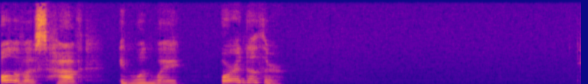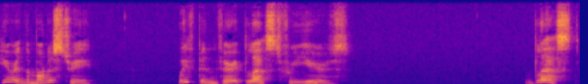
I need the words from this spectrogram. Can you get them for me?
All of us have, in one way or another. Here in the monastery, we've been very blessed for years. Blessed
